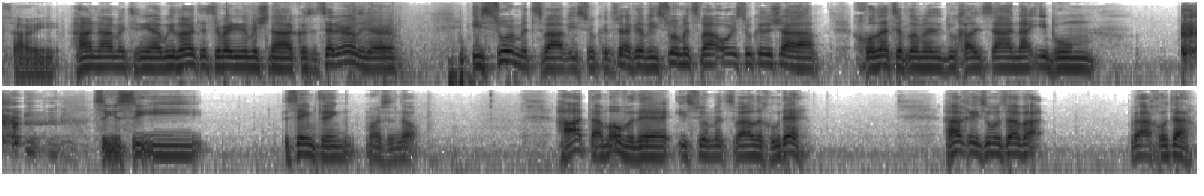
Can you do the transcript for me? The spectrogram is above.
Sorry. We learned this already in the Mishnah because it said earlier, Isur mitzvah, Isur kedusha. If you have Isur mitzvah or Isur kedusha, choletzev lo du chalitza na ibum. So you see the same thing. Mar says no. Hatam over there, Isur mitzvah lechudeh. Hach Isur mitzvah va- va'achotah.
